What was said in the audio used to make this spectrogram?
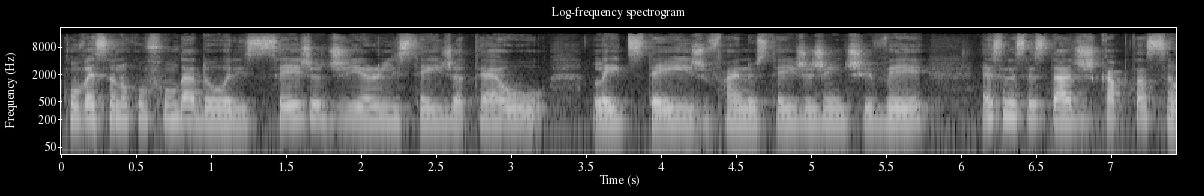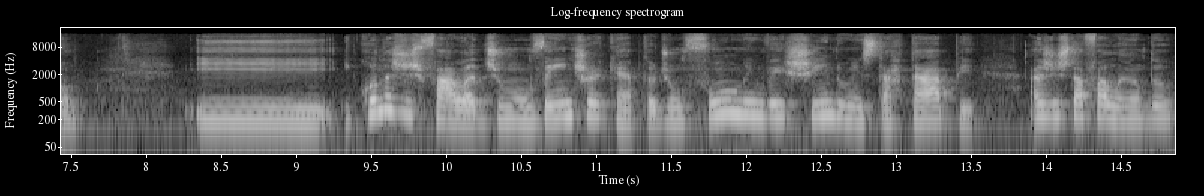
conversando com fundadores, seja de early stage até o late stage, final stage, a gente vê essa necessidade de captação. E, e quando a gente fala de um venture capital, de um fundo investindo em startup, a gente está falando,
